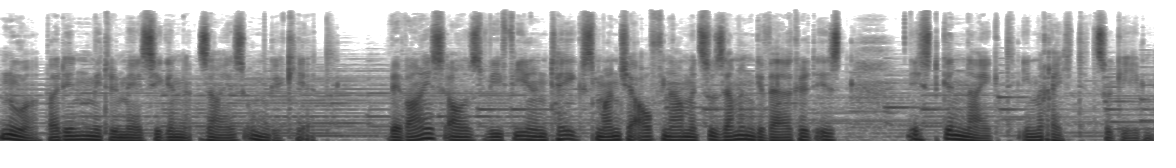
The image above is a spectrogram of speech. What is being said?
nur bei den mittelmäßigen sei es umgekehrt. Wer weiß, aus wie vielen Takes manche Aufnahme zusammengewerkelt ist, ist geneigt, ihm Recht zu geben.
